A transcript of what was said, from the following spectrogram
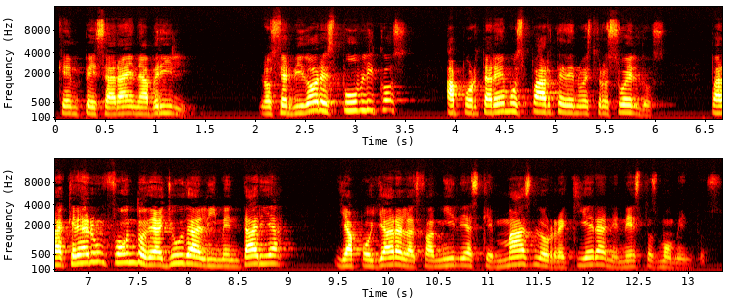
que empezará en abril los servidores públicos aportaremos parte de nuestros sueldos para crear un fondo de ayuda alimentaria y apoyar a las familias que más lo requieran en estos momentos.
